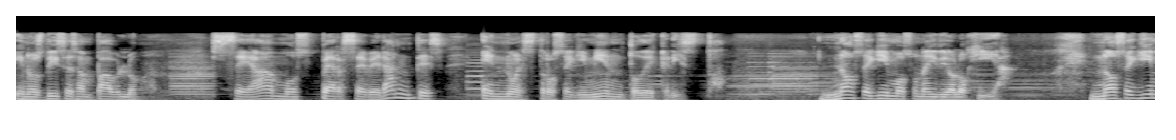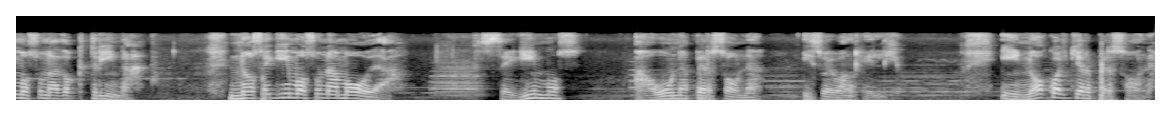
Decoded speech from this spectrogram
Y nos dice San Pablo, seamos perseverantes en nuestro seguimiento de Cristo. No seguimos una ideología, no seguimos una doctrina, no seguimos una moda, seguimos a una persona y su evangelio. Y no cualquier persona,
